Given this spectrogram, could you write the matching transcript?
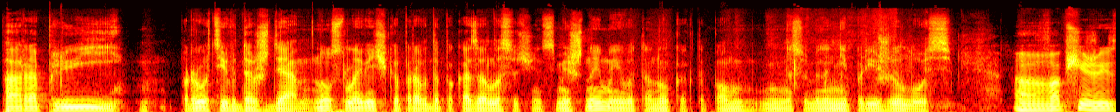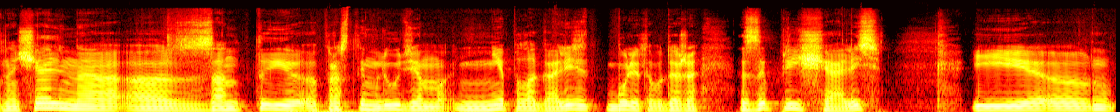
параплюи, против дождя. Ну, словечко, правда, показалось очень смешным, и вот оно как-то, по-моему, особенно не прижилось. А вообще же изначально э, зонты простым людям не полагались, более того, даже запрещались. И э, ну,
